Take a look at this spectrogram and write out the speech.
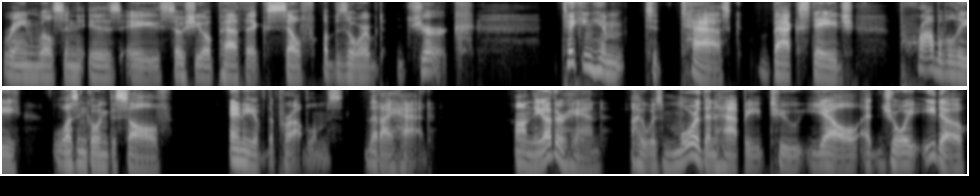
Rainn Wilson is a sociopathic, self absorbed jerk, taking him to task backstage probably wasn't going to solve any of the problems that I had. On the other hand, I was more than happy to yell at Joi Ito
